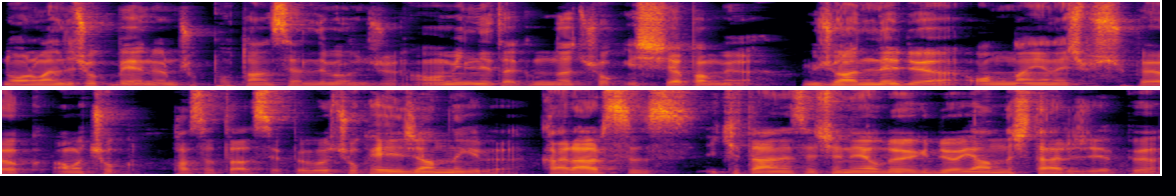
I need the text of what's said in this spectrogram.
Normalde çok beğeniyorum. Çok potansiyelli bir oyuncu. Ama milli takımda çok iş yapamıyor. Mücadele ediyor. Ondan yana hiçbir şüphe yok. Ama çok pas hatası yapıyor. Böyle çok heyecanlı gibi. Kararsız. İki tane seçeneği alıyor gidiyor. Yanlış tercih yapıyor.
